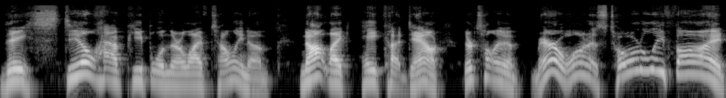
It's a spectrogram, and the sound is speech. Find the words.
they still have people in their life telling them not like hey cut down. They're telling them marijuana is totally fine.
